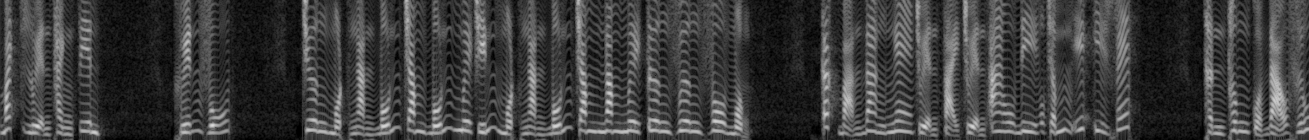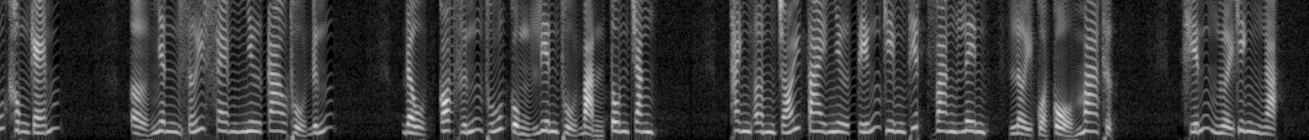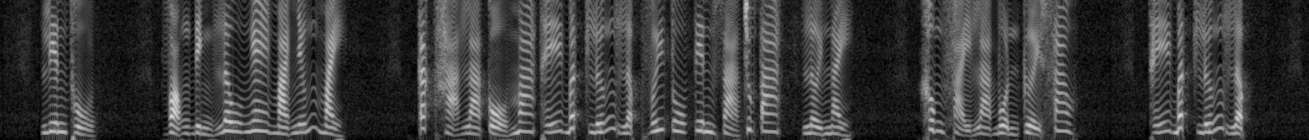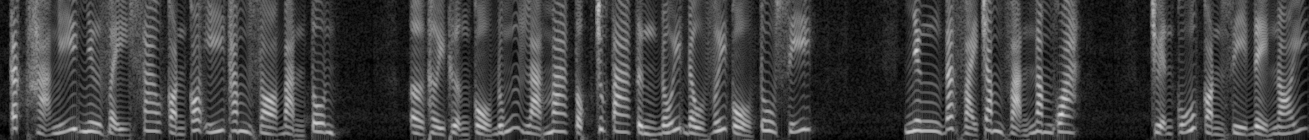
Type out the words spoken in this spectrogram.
Bách luyện thành tiên. Huyến Vũ. Chương 1449-1450 Tương Vương Vô Mộng. Các bạn đang nghe truyện tại truyện Audi.xyz. Thần thông của đảo hữu không kém. Ở nhân giới xem như cao thủ đứng. Đầu có hứng thú cùng liên thủ bản tôn trăng. Thanh âm chói tai như tiếng kim thiết vang lên. Lời của cổ ma thực. Khiến người kinh ngạc. Liên thủ. Vọng đỉnh lâu nghe mà những mày. Các hạ là cổ ma thế bất lưỡng lập với tu tiên giả chúng ta. Lời này không phải là buồn cười sao. Thế bất lưỡng lập. Các hạ nghĩ như vậy sao còn có ý thăm dò bản tôn. Ở thời thượng cổ đúng là ma tộc chúng ta từng đối đầu với cổ tu sĩ. Nhưng đã vài trăm vạn năm qua. Chuyện cũ còn gì để nói.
